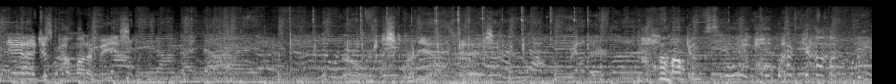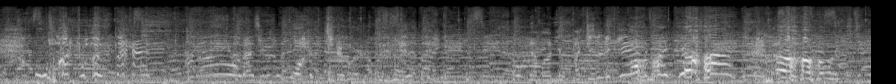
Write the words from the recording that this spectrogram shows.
again! I just come out of base. Oh, where's Discordia? Guys. Right there. Oh my god! Oh my god! What was that? Oh, that's one to her. Oh, I'm on you. I did it again! Oh my god! Oh!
